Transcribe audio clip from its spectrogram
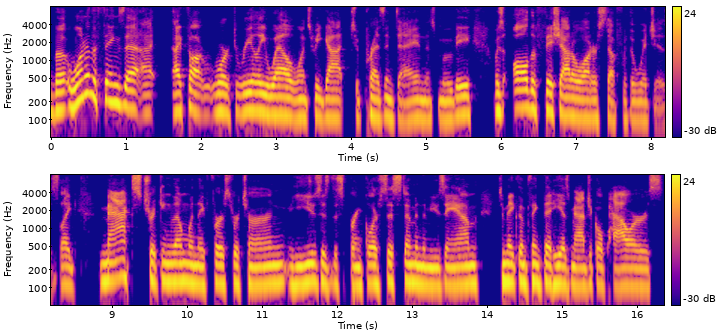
But one of the things that I, I thought worked really well once we got to present day in this movie was all the fish out of water stuff with the witches. Like Max tricking them when they first return. He uses the sprinkler system in the museum to make them think that he has magical powers.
